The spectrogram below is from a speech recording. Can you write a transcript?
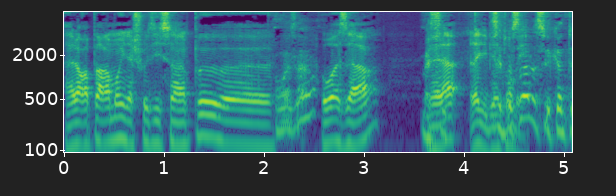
Alors apparemment, il a choisi ça un peu euh, Au hasard? au hasard. Mais, c'est- là, là, il est bien C'est pour ça, parce que quand,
